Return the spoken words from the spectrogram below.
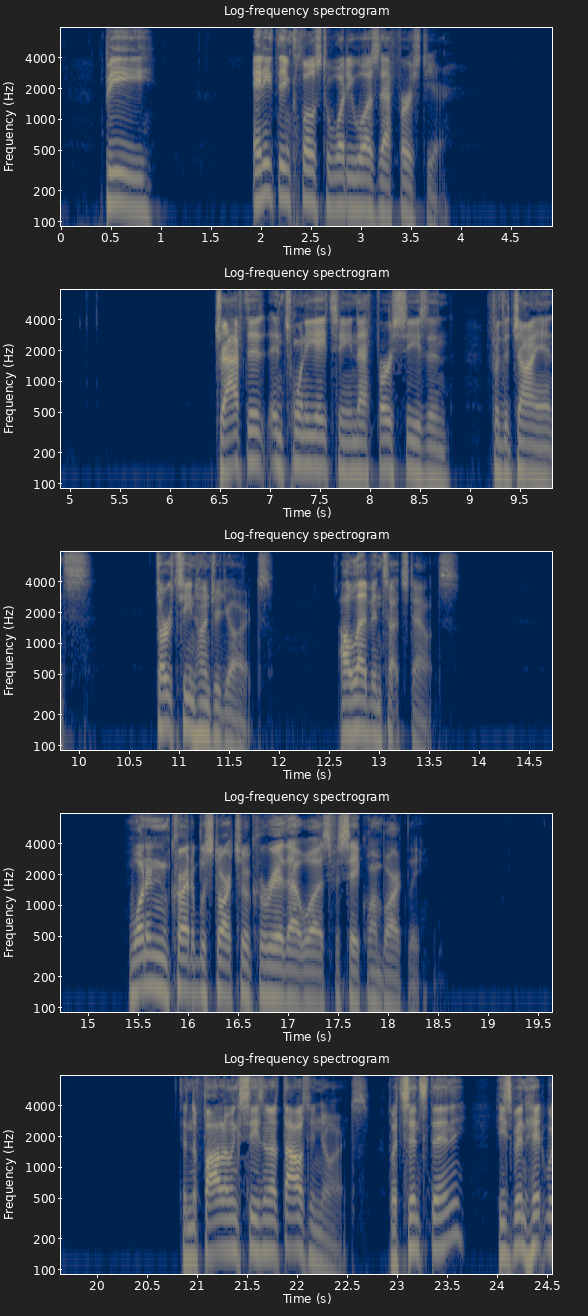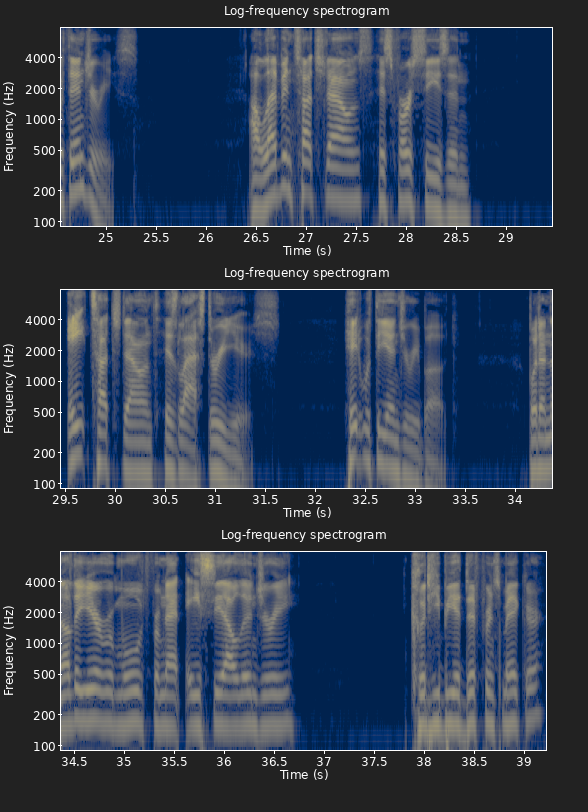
be anything close to what he was that first year. Drafted in 2018, that first season for the Giants, 1,300 yards. 11 touchdowns. What an incredible start to a career that was for Saquon Barkley. Then the following season, 1,000 yards. But since then, he's been hit with injuries. 11 touchdowns his first season, 8 touchdowns his last three years. Hit with the injury bug. But another year removed from that ACL injury, could he be a difference maker?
